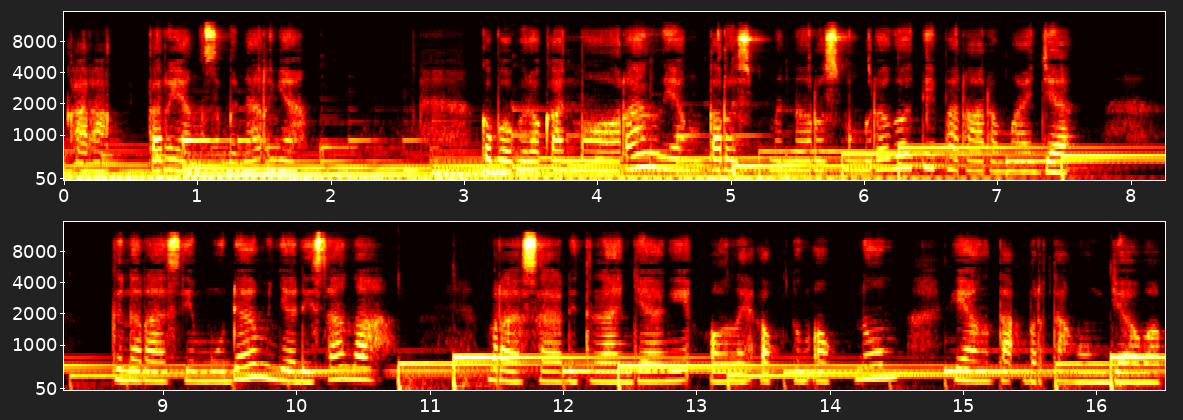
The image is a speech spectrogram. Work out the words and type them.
karakter yang sebenarnya. Kebobrokan moral yang terus-menerus menggerogoti para remaja. Generasi muda menjadi salah, merasa ditelanjangi oleh oknum-oknum yang tak bertanggung jawab.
